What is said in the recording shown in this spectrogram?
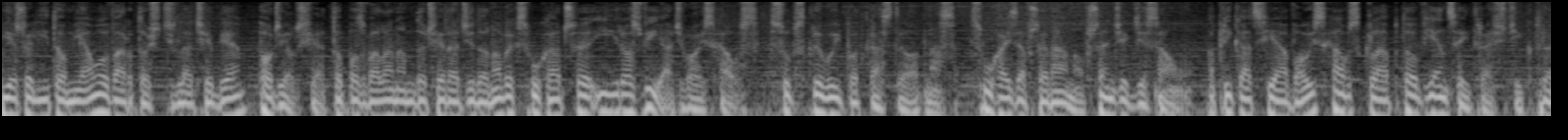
Jeżeli to miało wartość dla Ciebie, podziel się. To pozwala nam docierać do nowych słuchaczy i rozwijać Voice House. Subskrybuj podcasty od nas. Słuchaj zawsze rano, wszędzie gdzie są. Aplikacja Voice House Club to więcej treści, które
